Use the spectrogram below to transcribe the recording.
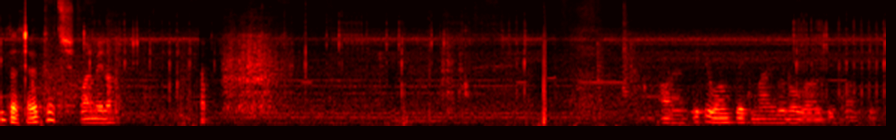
estás a todos. One middle. Alright, if you want to take my roll on this one, please.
